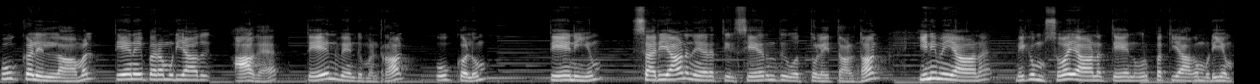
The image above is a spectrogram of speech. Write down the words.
பூக்கள் இல்லாமல் தேனை பெற முடியாது. ஆக தேன் வேண்டுமென்றால் பூக்களும் தேனியும் சரியான நேரத்தில் சேர்ந்து ஒத்துழைத்தால்தான் இனிமையான மிகவும் சுவையான தேன் உற்பத்தியாக முடியும்.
